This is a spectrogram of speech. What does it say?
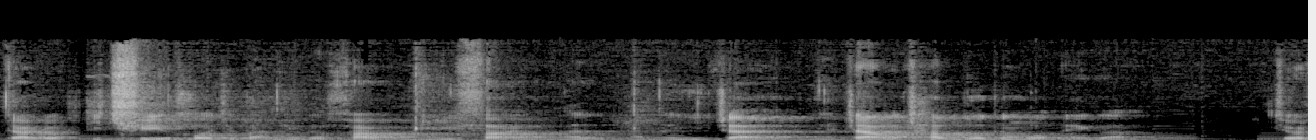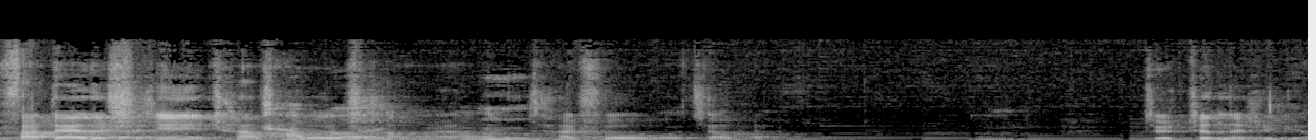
第二周一去以后就把那个画往那一放，然后它往那一站，也站了差不多跟我那个就是发呆的时间也差不多差不多长。然后他说我教不了你，嗯，就真的是原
